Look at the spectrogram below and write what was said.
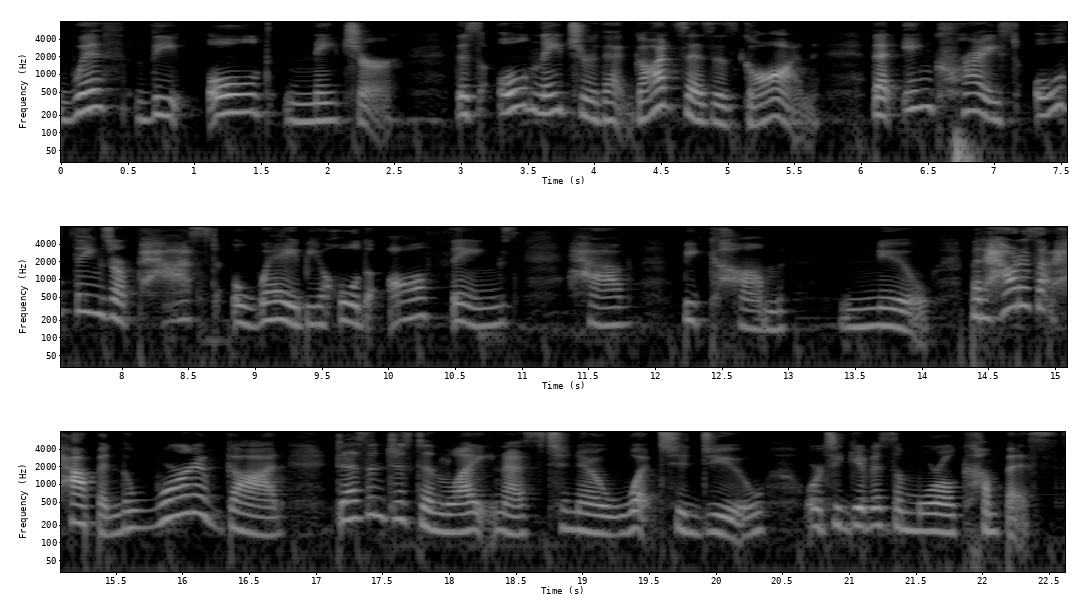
with the old nature this old nature that God says is gone, that in Christ old things are passed away. Behold, all things have become new. But how does that happen? The Word of God doesn't just enlighten us to know what to do or to give us a moral compass.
